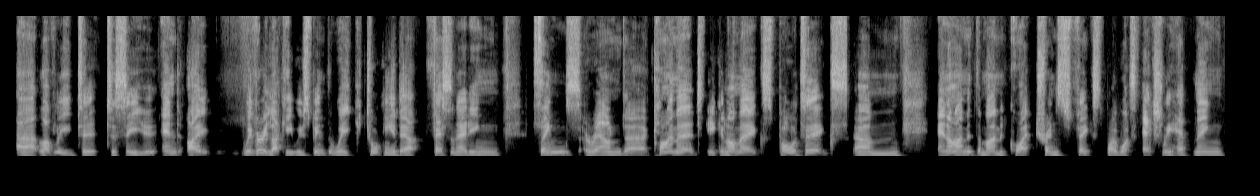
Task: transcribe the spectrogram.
uh, lovely to to see you. And I we're very lucky. We've spent the week talking about fascinating things around uh, climate, economics, politics. Um, and I'm at the moment quite transfixed by what's actually happening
